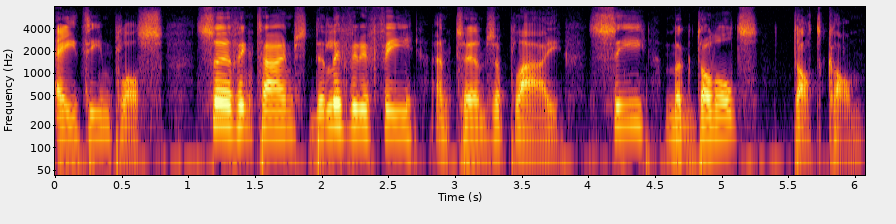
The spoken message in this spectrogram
18 plus. Serving times, delivery fee, and terms apply. See McDonald's.com.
